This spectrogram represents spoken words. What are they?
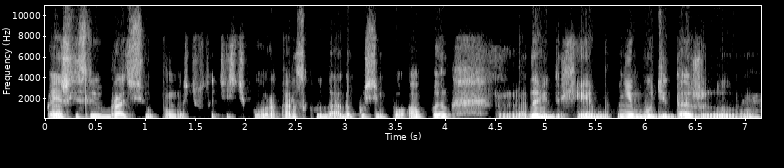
конечно, если брать всю полностью статистику вратарскую, да, допустим, по АПЛ, Давид Дехея не будет даже в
